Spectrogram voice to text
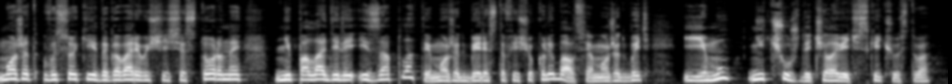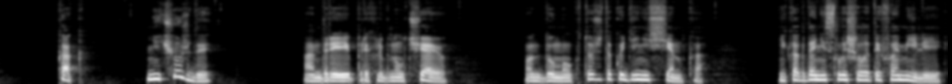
Может, высокие договаривающиеся стороны не поладили из-за оплаты, может, Берестов еще колебался, может быть, и ему не чужды человеческие чувства. Как? Не чужды? Андрей прихлебнул чаю. Он думал, кто же такой Денисенко? Никогда не слышал этой фамилии.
